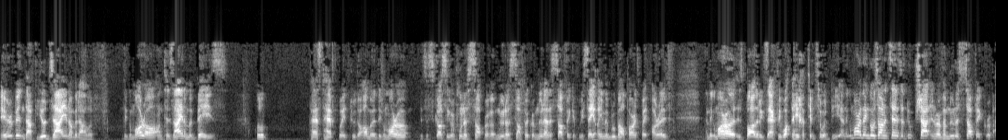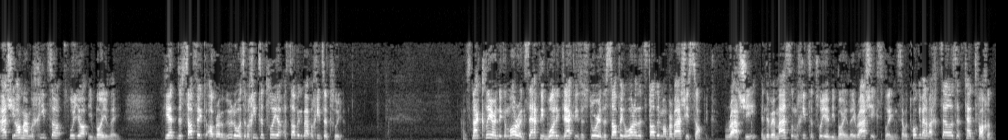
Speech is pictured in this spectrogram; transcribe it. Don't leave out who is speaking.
Speaker 1: Erevin Daf Yud Zayin Amid Aleph. The Gemara on Tezayin Amid Beis, a little past halfway through the Amid, the Gemara is discussing Rav Huna Rav Nuna Suffolk. Rav Nuna had a Suffolk if we say Oimim Rubal parts by Arev. And the Gemara is bothered exactly what the Hechatibsa would be. And the Gemara then goes on and says a shot in Rav Hamnuna's Suffolk. Rav Ashi Amar Mechitza Tluya Iboile. He had the Suffolk of Rav Hamnuna was a Mechitza Tluya, a Suffolk about Mechitza Tluya. It's not clear in the Gemara exactly what exactly is the story of the Suffolk, or what are the studim of Rabashi's Suffolk. Rashi, in the Remasel Mechitza Tluya Biboile, Rashi explains that we're talking about a Machzelas that's 10 Tfachim.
